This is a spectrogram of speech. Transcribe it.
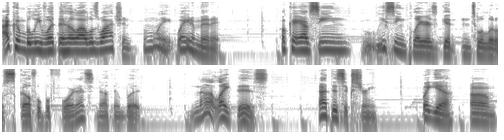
I couldn't believe what the hell I was watching. I'm like, wait a minute. Okay, I've seen we've seen players get into a little scuffle before. That's nothing, but not like this. Not this extreme. But yeah, um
